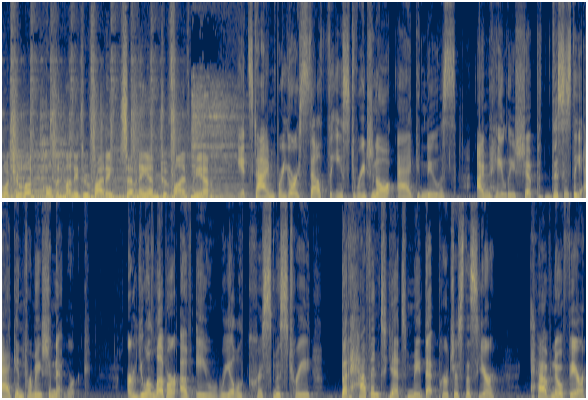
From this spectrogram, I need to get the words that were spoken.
Wauchula. Open Monday through Friday, 7 a.m. to 5 p.m. It's time for your Southeast Regional Ag News. I'm Haley Ship. This is the Ag Information Network. Are you a lover of a real Christmas tree, but haven't yet made that purchase this year? Have no fear,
